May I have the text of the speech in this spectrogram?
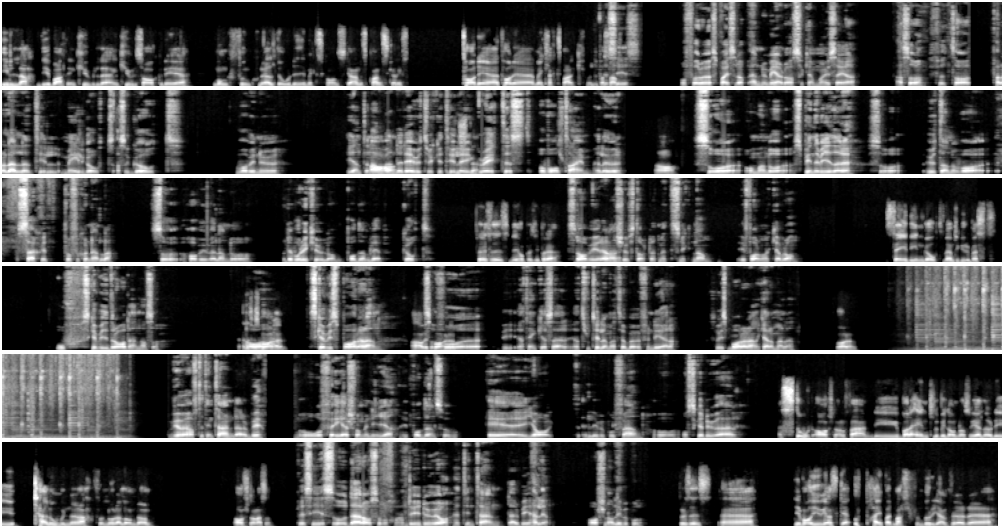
illa. Det är ju bara att det är en kul, en kul sak. och Det är mångfunktionellt ord i mexikanskan, spanska. Liksom. Ta, det, ta det med en klackspark. och nypa. Precis. Och för att spice det upp ännu mer då så kan man ju säga, alltså för att ta parallellen till male goat, alltså goat, vad vi nu egentligen Ja, använder det uttrycket till är det. greatest of all time, eller hur? Ja, Så om man då spinner vidare så utan att vara särskilt professionella så har vi väl ändå, och det vore ju kul om podden blev GOAT. precis. Vi hoppas ju på det. Så då har vi ju redan Ja. tjuvstartat med ett snyggt namn i form av Cabron. Säg din GOAT. Vem tycker du är bäst? Uff, ska vi dra den alltså? Eller Ja. så spara den. Ska vi spara den? Ja, vi sparar den. får, eh, vi- jag tänker så här, jag tror till och med att jag behöver fundera. Så vi sparar Mm. den karamellen. Spara den. Vi har ju haft ett internderby och för er som är nya i podden så är jag Liverpool-fan och Oskar du är stort Arsenal-fan. Det är ju bara en klubb i London som gäller och det är ju kanonerna från norra London. Arsenal alltså. Precis och därav så hade ju du och jag ett internderby i helgen. Arsenal-Liverpool. Precis. Eh, det var ju ganska upphypad match från början för eh,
